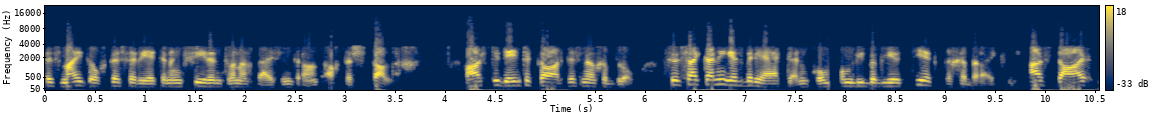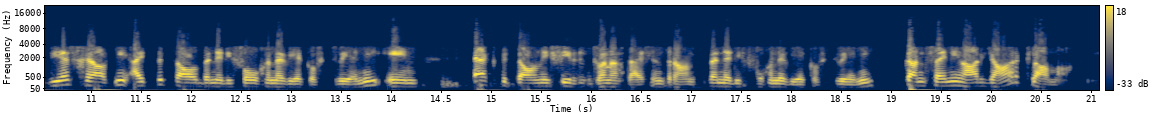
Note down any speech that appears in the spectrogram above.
is my dogter se rekening R24000 agterstallig. Haar studentekaart is nou geblok. So sy kan nie eers by die hek inkom om die biblioteek te gebruik nie. As daai beursgeld nie uitbetaal binne die volgende week of 2 nie en ek betaal nie R24000 binne die volgende week of 2 nie, kan sy nie haar jaar klaarmaak nie.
